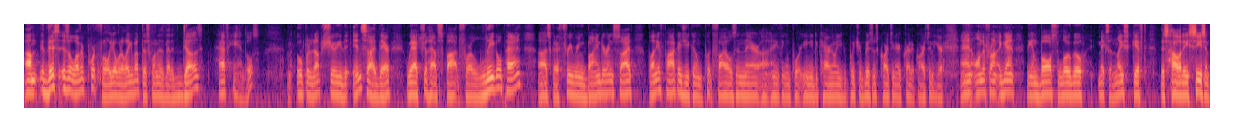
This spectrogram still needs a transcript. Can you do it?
Um, this is a leather portfolio. What I like about this one is that it does have handles. I'm to open it up, show you the inside there. We actually have spot for a legal pad. Uh, it's got a three-ring binder inside. Plenty of pockets. You can put files in there. Uh, anything important you need to carry on, you can put your business cards in here, credit cards in here. And on the front, again, the embossed logo makes a nice gift this holiday season.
